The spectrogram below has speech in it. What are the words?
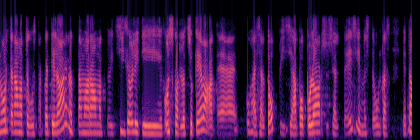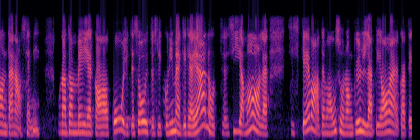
noorteraamatukogust hakati laenutama raamatuid, siis oligi Oskar Lutsu Kevade kohe seal topis ja populaarsuselt esimeste hulgas ja ta on tänaseni. kuna ta on meiega koolide soovituslikku nimekirja jäänud siiamaale, siis Kevade, ma usun, on küll läbi aegade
